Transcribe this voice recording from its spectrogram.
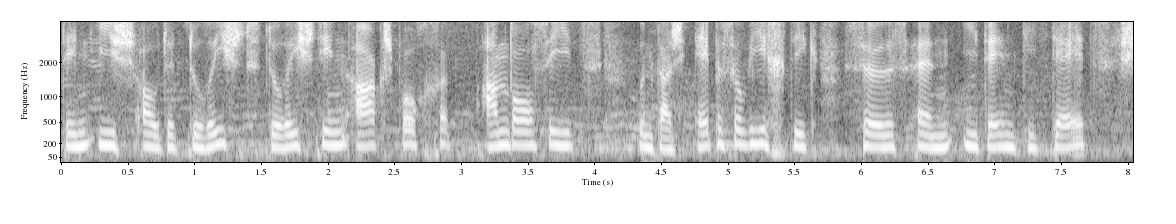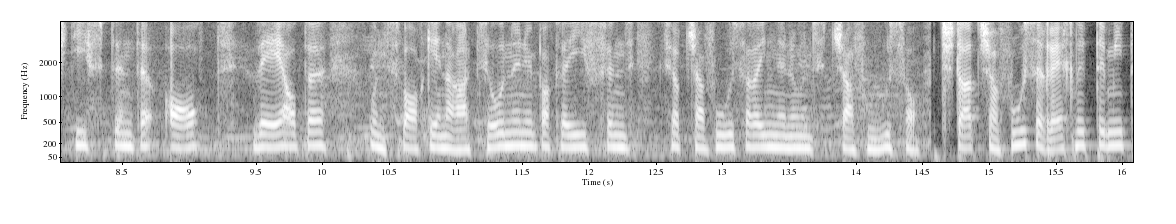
dann ist auch der Tourist, die Touristin angesprochen. Andererseits, und das ist ebenso wichtig, soll es ein identitätsstiftender Ort werden, und zwar generationenübergreifend für die Schaffhauserinnen und die Schaffhauser. Die Stadt Schaffhausen rechnet damit,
